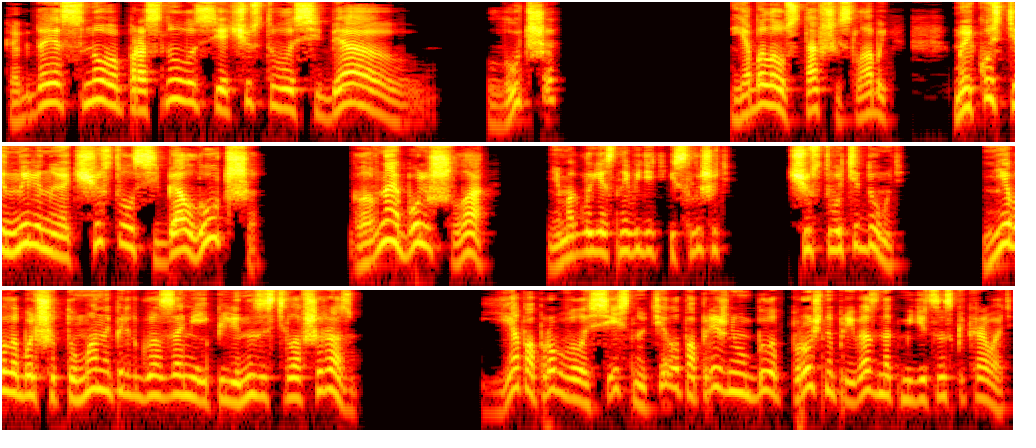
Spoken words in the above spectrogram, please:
Когда я снова проснулась, я чувствовала себя лучше. Я была уставшей, слабой. Мои кости ныли, но я чувствовал себя лучше. Головная боль ушла. Не могла ясно видеть и слышать, чувствовать и думать. Не было больше тумана перед глазами и пелены, застилавшей разум. Я попробовала сесть, но тело по-прежнему было прочно привязано к медицинской кровати.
